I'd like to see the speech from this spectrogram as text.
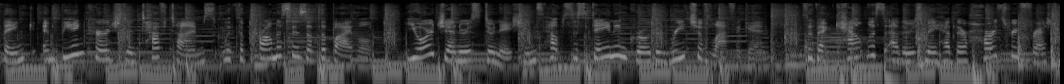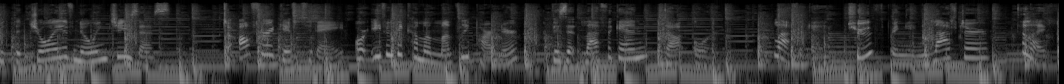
think, and be encouraged in tough times with the promises of the Bible. Your generous donations help sustain and grow the reach of Laugh Again so that countless others may have their hearts refreshed with the joy of knowing Jesus. To offer a gift today or even become a monthly partner, visit laughagain.org. Laugh Again, truth bringing laughter to life.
